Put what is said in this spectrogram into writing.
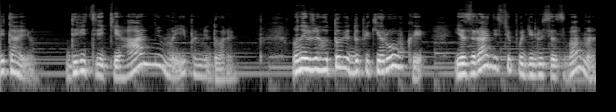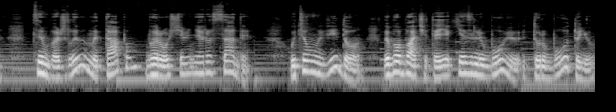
Вітаю! Дивіться, які гарні мої помідори. Вони вже готові до пікіровки, я з радістю поділюся з вами цим важливим етапом вирощування розсади. У цьому відео ви побачите, як я з любов'ю і турботою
